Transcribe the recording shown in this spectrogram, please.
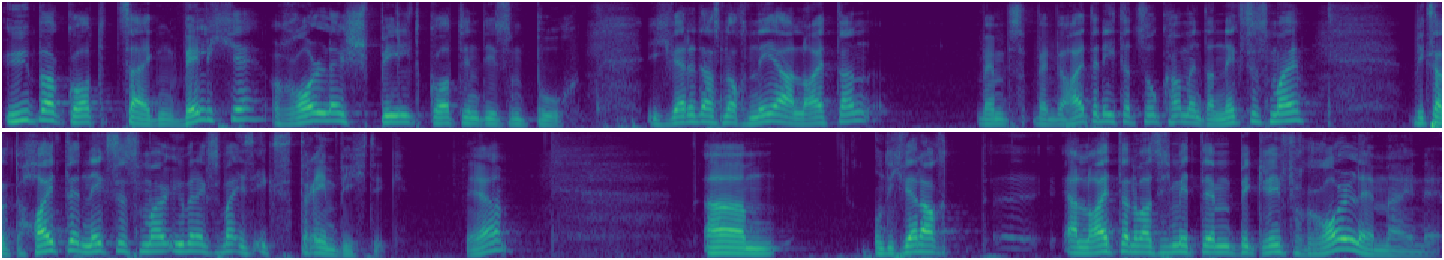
über Gott zeigen. Welche Rolle spielt Gott in diesem Buch? Ich werde das noch näher erläutern. Wenn, wenn wir heute nicht dazu kommen, dann nächstes Mal. Wie gesagt, heute, nächstes Mal, übernächstes Mal ist extrem wichtig. Ja? Ähm, und ich werde auch erläutern, was ich mit dem Begriff Rolle meine.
